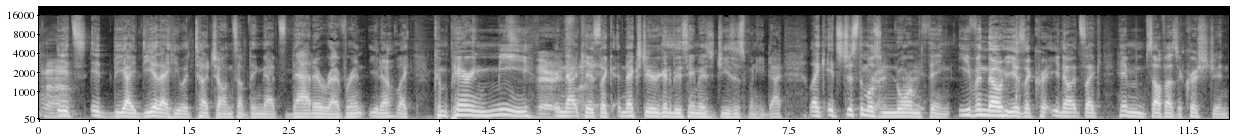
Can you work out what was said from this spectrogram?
Uh-huh. it's it the idea that he would touch on something that's that irreverent, you know, like comparing me in that case, like next year you're going to be the same as Jesus when he died. Like it's just the most norm thing, even though he is a you know, it's like him himself as a Christian.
